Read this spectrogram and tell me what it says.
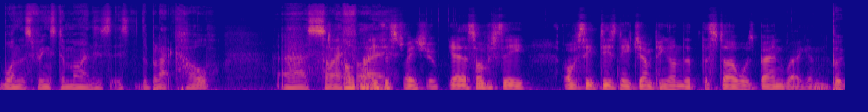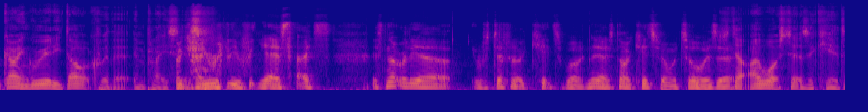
one that springs to mind is, is the Black Hole, uh, sci-fi, Oh, that is a strange film. Yeah, that's obviously obviously Disney jumping on the, the Star Wars bandwagon. but going really dark with it in places. Okay, really, yes, that's it's not really a. It was definitely a kids. Well, no, it's not a kids film at all, is it? Still, I watched it as a kid.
